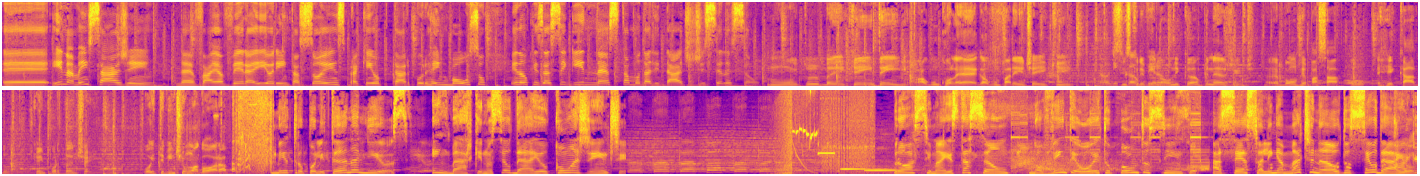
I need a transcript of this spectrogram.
É, e na mensagem, né, vai haver aí orientações para quem optar por reembolso e não quiser seguir nesta modalidade de seleção. Muito bem. Quem tem algum colega, algum parente aí que Unicamp, se inscreveu na? Unicamp, né, gente? É bom repassar o recado que é importante aí. 8h21 agora. Metropolitana News. Embarque no seu dial com a gente. Próxima estação 98.5. Acesso à linha matinal do seu time.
